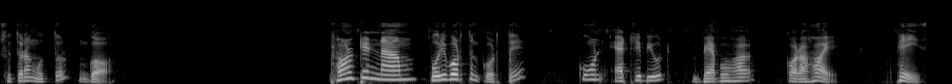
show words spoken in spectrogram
সুতরাং উত্তর গ। ফন্টের নাম পরিবর্তন করতে কোন অ্যাট্রিবিউট ব্যবহার করা হয়? ফেস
